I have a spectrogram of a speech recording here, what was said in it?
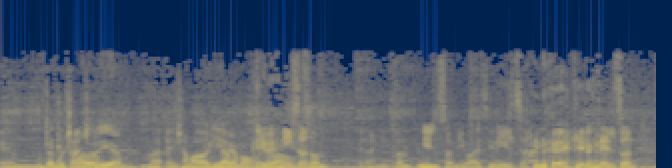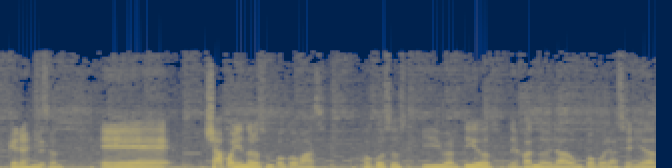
eh, Muchacho llamado Liam. eh, llamado Liam, que que no es. Nilsson, que no es Nilsson, Nilsson iba a decir, Nilsson, que no es Nelson. que no es Nilsson. Eh, ya poniéndonos un poco más jocosos y divertidos, dejando de lado un poco la seriedad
